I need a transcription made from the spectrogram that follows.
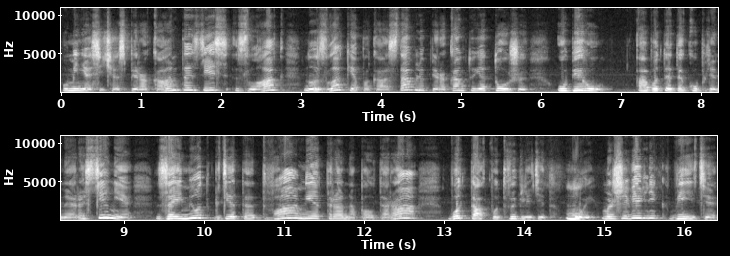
У меня сейчас пироканта здесь, злак, но злак я пока оставлю, пироканту я тоже уберу а вот это купленное растение займет где-то 2 метра на полтора. Вот так вот выглядит мой можжевельник. Видите,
